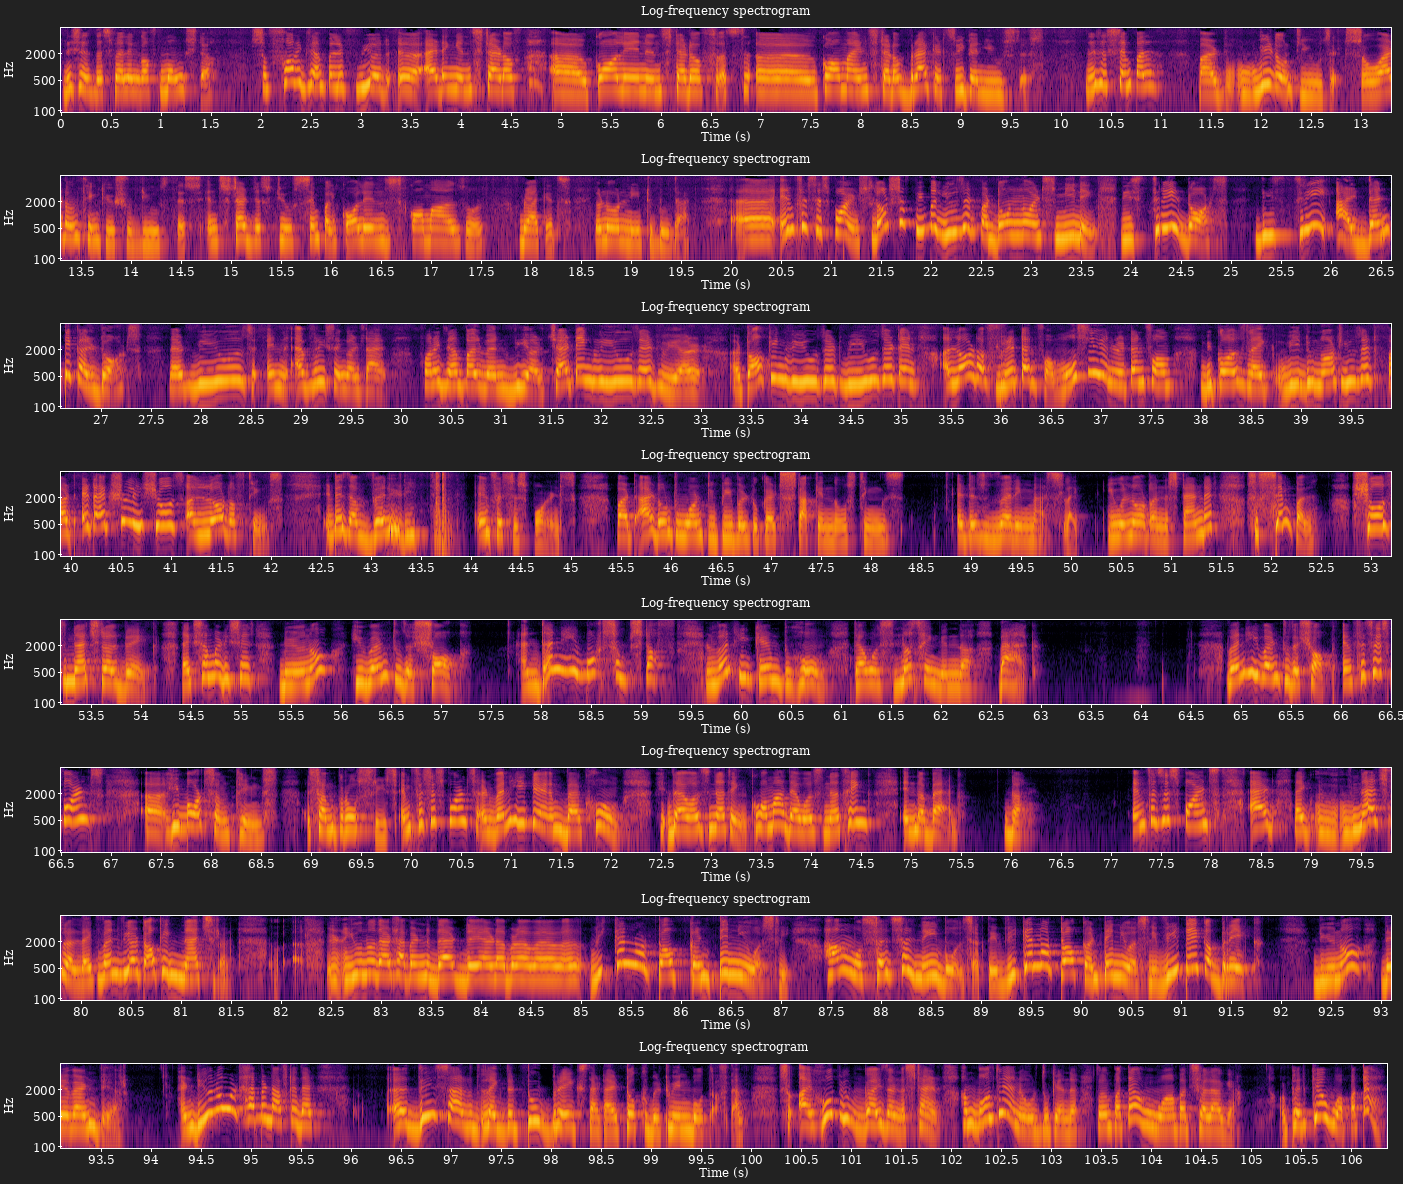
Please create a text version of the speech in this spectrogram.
This is the spelling of monster. So for example if we are uh, adding instead of uh, colon instead of uh, comma instead of brackets we can use this. This is simple, but we don't use it. So I don't think you should use this. Instead, just use simple colons, commas, or brackets. You don't need to do that. Uh, emphasis points. Lots of people use it but don't know its meaning. These three dots, these three identical dots that we use in every single time for example when we are chatting we use it we are uh, talking we use it we use it in a lot of written form mostly in written form because like we do not use it but it actually shows a lot of things it is a very deep thing emphasis points but i don't want you people to get stuck in those things it is very mess like you will not understand it so simple shows natural break like somebody says do you know he went to the shop and then he bought some stuff. And when he came to home, there was nothing in the bag. When he went to the shop, emphasis points, uh, he bought some things, some groceries, emphasis points. And when he came back home, there was nothing, comma, there was nothing in the bag. Done. Emphasis points add like natural like when we are talking natural. Uh, you know that happened that day and uh, blah, blah, blah, we cannot talk continuously. hum musalsal nahi sakte we cannot talk continuously. We take a break. Do you know? They went there. and do you know what happened after that uh, these are like the two breaks that I took between both of them. So I hope you guys understand. हम बोलते हैं ना उर्दू के अंदर तो हमें पता है वो वहां पर चला गया और फिर क्या हुआ पता है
